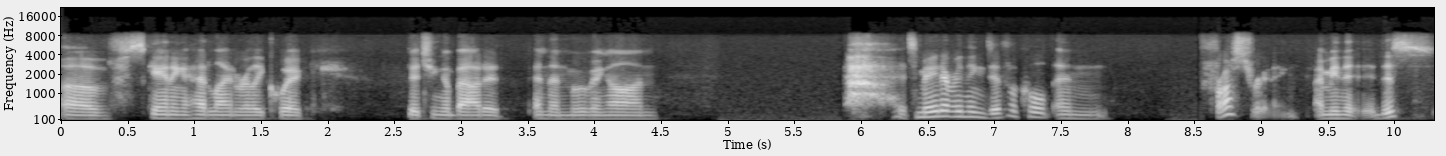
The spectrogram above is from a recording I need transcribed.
of scanning a headline really quick, bitching about it, and then moving on, it's made everything difficult and frustrating. I mean, this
